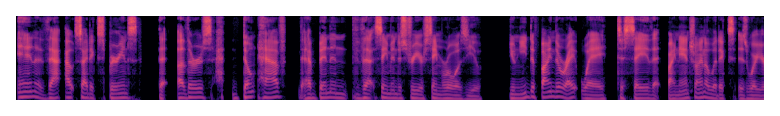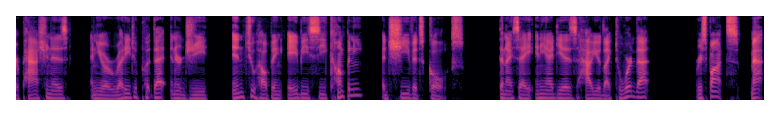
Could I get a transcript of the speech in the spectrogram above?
in that outside experience that others don't have that have been in that same industry or same role as you. You need to find the right way to say that financial analytics is where your passion is and you are ready to put that energy into helping ABC Company achieve its goals. Then I say, any ideas how you'd like to word that? Response Matt,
